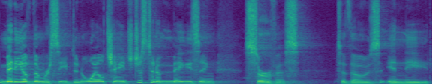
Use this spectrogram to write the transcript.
many of them received an oil change. Just an amazing service to those in need.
